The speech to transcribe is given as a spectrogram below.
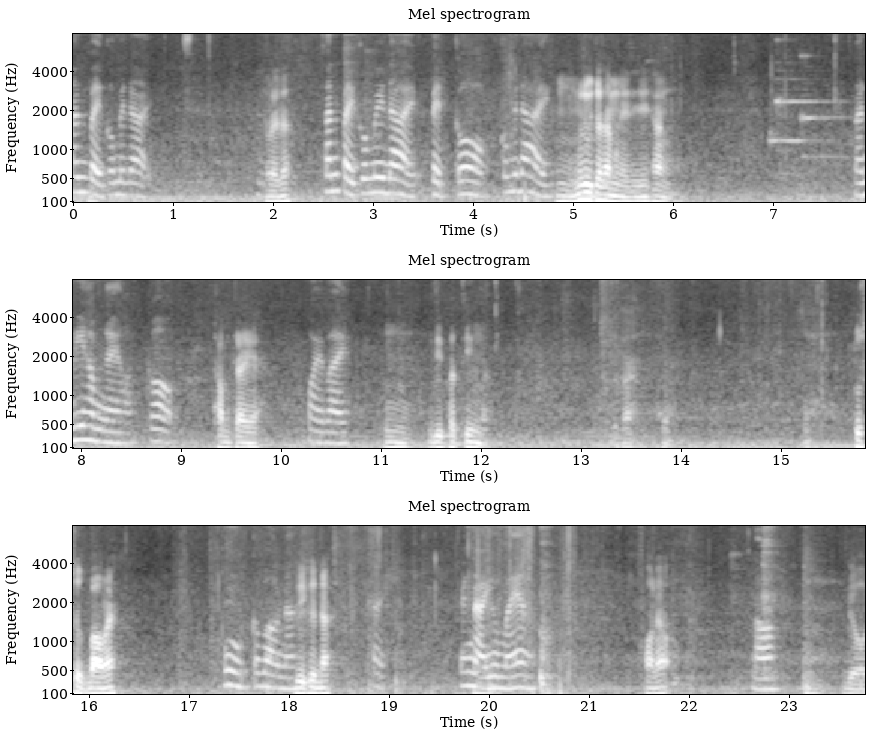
สั้นไปก็ไม่ได้ อะไรนะ สั้นไปก็ไม่ได้ เป็ดก็ก็ไม่ได้อืมไม่รู้จะทำไงทีนี้ช่างแล้วนี่ทำไงคะก็ทำใจไงปล่อยไปอืมดีพัตติ้งอะนะรู้สึกเบาไหมอืมก็เบานะดีขึ้นนะ ใช่ยังหนาอยู่ไหมอะพอแล้ว เหรอเดี๋ยว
